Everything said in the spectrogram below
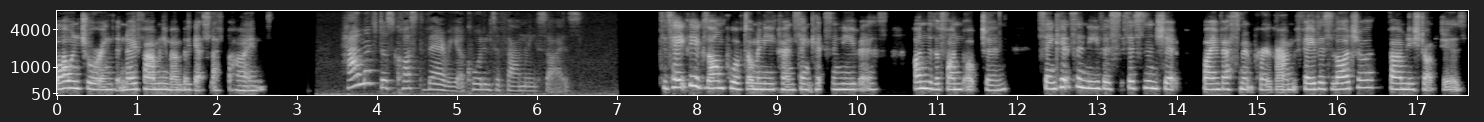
while ensuring that no family member gets left behind. How much does cost vary according to family size? To take the example of Dominica and St. Kitts and Nevis, under the fund option, St. Kitts and Nevis Citizenship by Investment Programme favours larger family structures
